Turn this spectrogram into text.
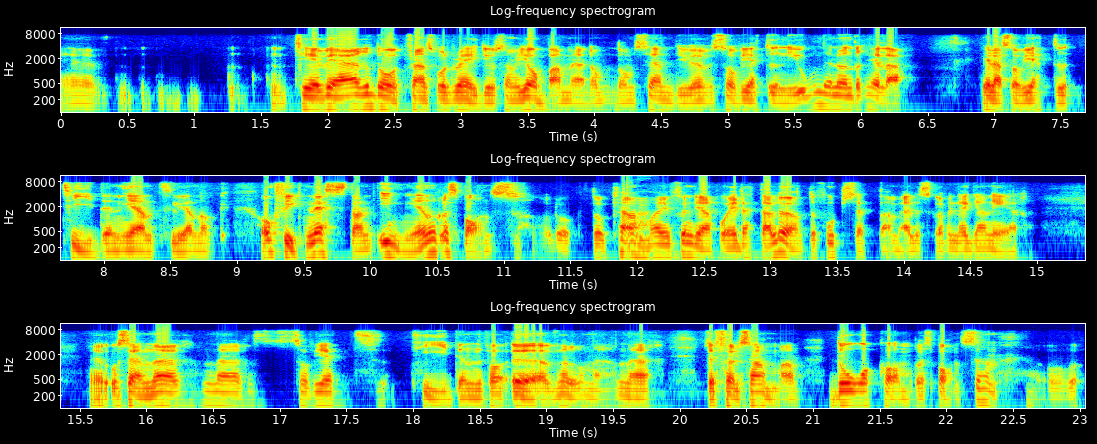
eh, TVR då, Transworld Radio som vi jobbar med, de, de sände ju över Sovjetunionen under hela, hela Sovjettiden egentligen och, och fick nästan ingen respons. Och då, då kan man ju fundera på, är detta lönt att fortsätta med eller ska vi lägga ner? Och sen när, när Sovjettiden var över när, när det föll samman, då kom responsen. Och,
